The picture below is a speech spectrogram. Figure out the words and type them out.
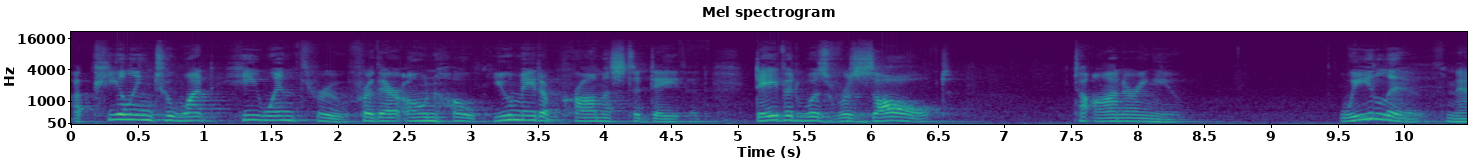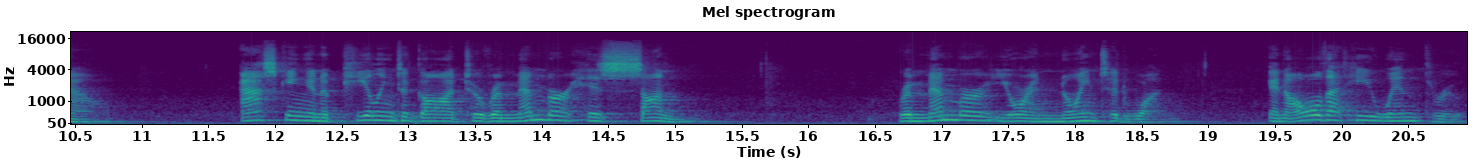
appealing to what he went through for their own hope. You made a promise to David. David was resolved to honoring you. We live now asking and appealing to God to remember his son. Remember your anointed one and all that he went through,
